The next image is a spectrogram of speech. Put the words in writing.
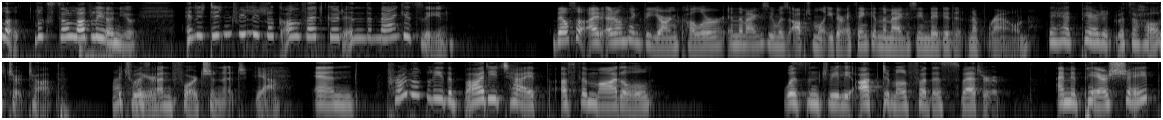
lo- looks so lovely on you. And it didn't really look all that good in the magazine. They also, I, I don't think the yarn color in the magazine was optimal either. I think in the magazine they did it in a brown. They had paired it with a halter top, which That's was weird. unfortunate. Yeah. And probably the body type of the model wasn't really optimal for the sweater. I'm a pear shape,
